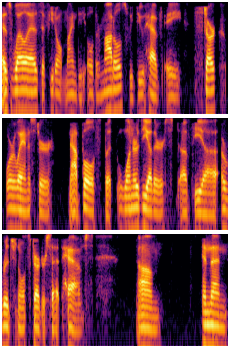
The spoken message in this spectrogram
As well as, if you don't mind the older models, we do have a Stark or Lannister, not both, but one or the other of the uh, original starter set halves. Um, and then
